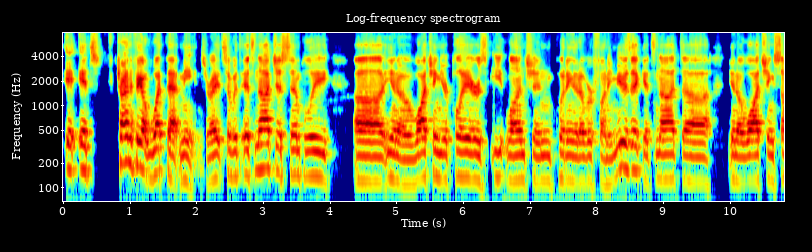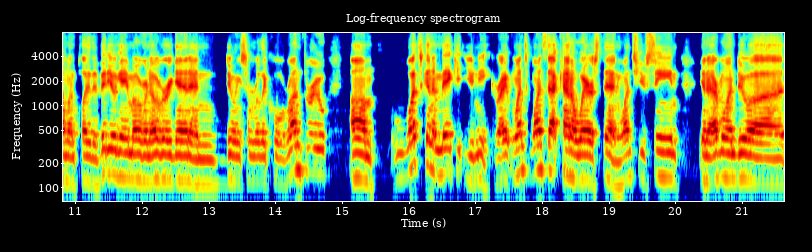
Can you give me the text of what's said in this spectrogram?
it, it's trying to figure out what that means, right? So it, it's not just simply uh, you know, watching your players eat lunch and putting it over funny music. It's not, uh, you know, watching someone play the video game over and over again and doing some really cool run through. Um, what's going to make it unique, right? Once once that kind of wears thin, once you've seen you know everyone do a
